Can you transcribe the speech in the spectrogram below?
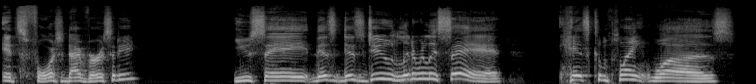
it's forced diversity. You say this this dude literally said his complaint was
